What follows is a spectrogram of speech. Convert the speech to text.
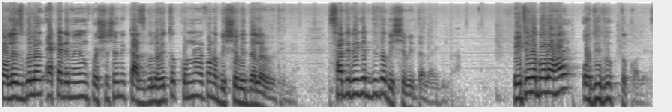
কলেজগুলোর একাডেমি এবং প্রশাসনিক কাজগুলো হয়তো কোনো না কোনো বিশ্ববিদ্যালয়ের অধীনে। সার্টিফিকেট দিত বিশ্ববিদ্যালয়গুলো। এটারে বলা হয় অধিভুক্ত কলেজ।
